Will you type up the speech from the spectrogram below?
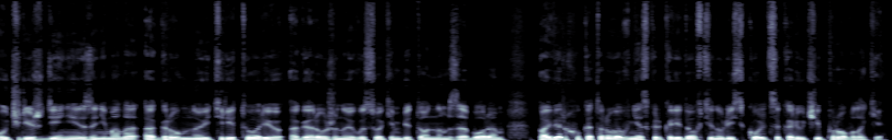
Учреждение занимало огромную территорию, огороженную высоким бетонным забором, поверху которого в несколько рядов тянулись кольца колючей проволоки.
